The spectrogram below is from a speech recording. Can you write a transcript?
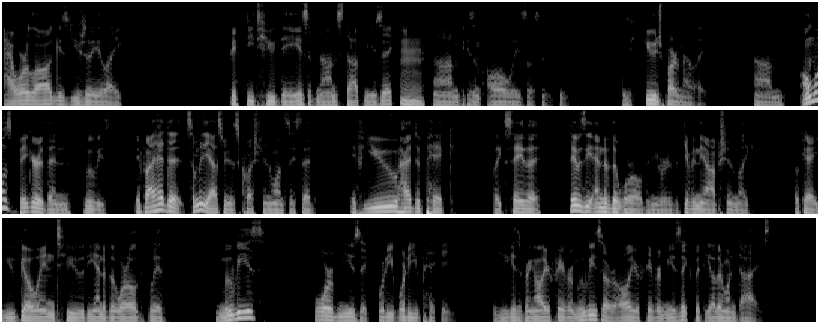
hour log is usually like 52 days of nonstop music Mhm. um because I'm always listening to music. It's a huge part of my life. Um almost bigger than movies. If I had to somebody asked me this question once, they said if you had to pick like say that it was the end of the world and you were given the option like okay you go into the end of the world with movies or music what are you what are you picking like you get to bring all your favorite movies or all your favorite music but the other one dies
